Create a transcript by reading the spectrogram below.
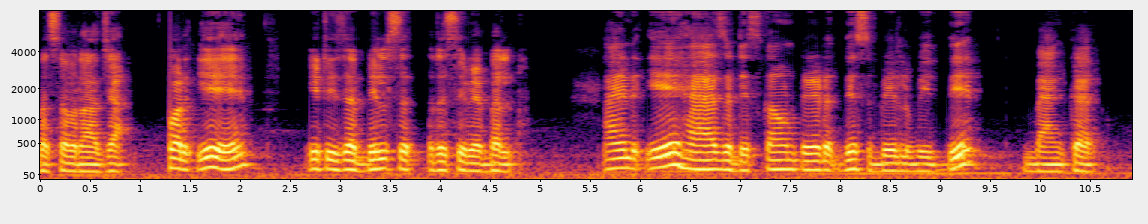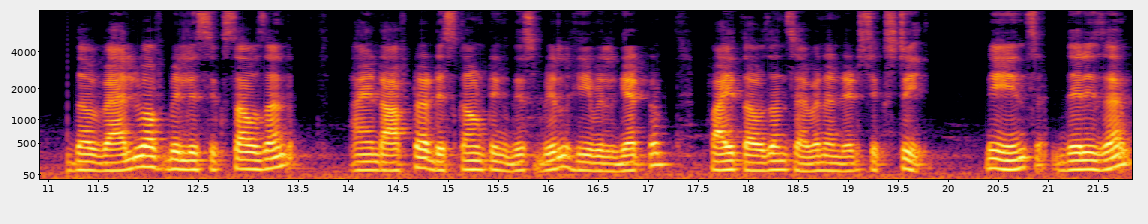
basavaraja. For a it is a bills receivable. And a has discounted this bill with the banker. The value of bill is 6000 and after discounting this bill he will get 5760 means there is a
